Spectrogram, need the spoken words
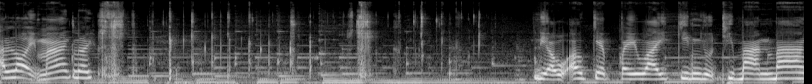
อร่อยมากเลย เดี๋ยวเอาเก็บไปไว้กินอยู่ที่บ้านบ้าง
